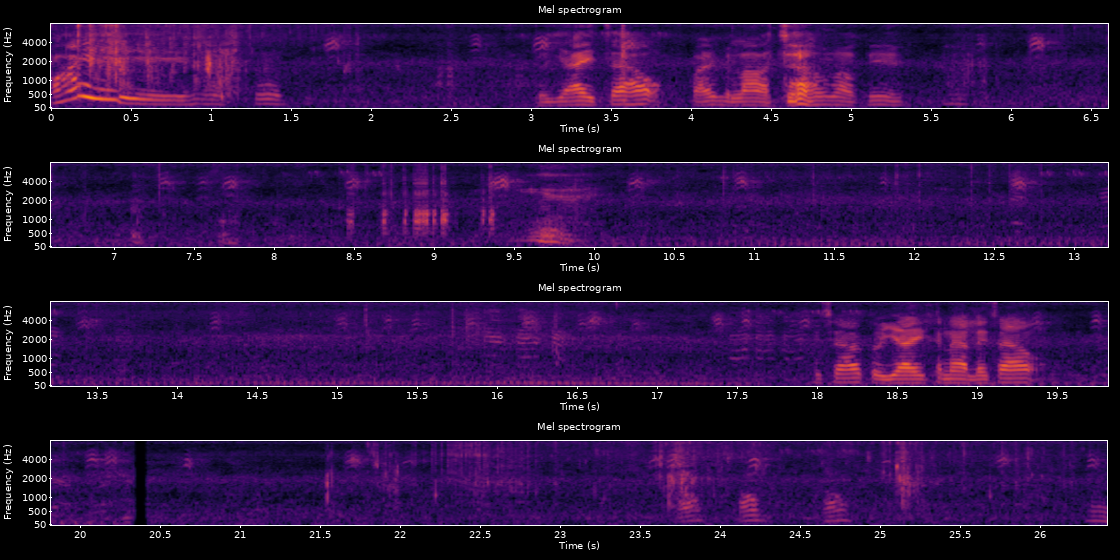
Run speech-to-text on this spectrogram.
ว้ายตัวใหญ่เจ้า ไปเป็นลาเจ้าหรอกนี่ จ้าตัวใหญ่ขนาดเลยเจ้า เอาเอาเอาอืม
